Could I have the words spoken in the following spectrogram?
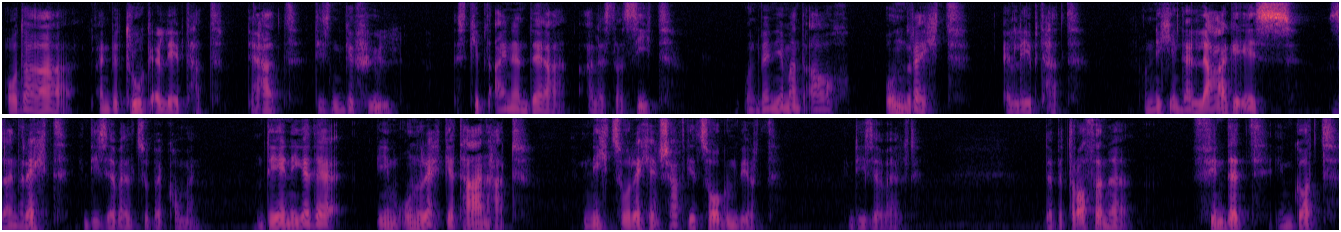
oder einen Betrug erlebt hat, der hat diesen Gefühl, es gibt einen, der alles das sieht. Und wenn jemand auch Unrecht erlebt hat und nicht in der Lage ist, sein Recht in dieser Welt zu bekommen, und derjenige, der ihm Unrecht getan hat, nicht zur Rechenschaft gezogen wird in dieser Welt, der Betroffene findet im Gott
